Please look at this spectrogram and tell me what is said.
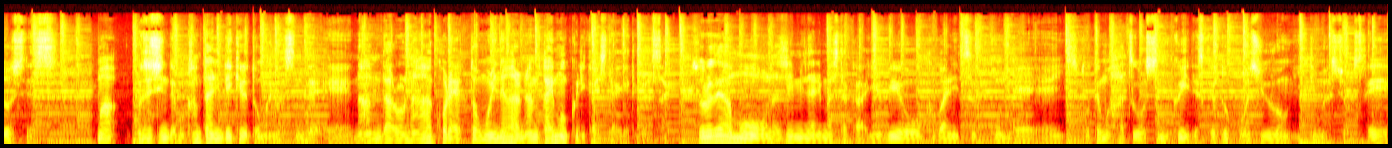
調子です。まあご自身でも簡単にできると思いますんで、えー、なんだろうなこれと思いながら何回も繰り返してあげてください。それではもうおなじみになりましたか？指を奥歯に突っ込んで、えー、とても発語しにくいですけど50音いってみましょう。せー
